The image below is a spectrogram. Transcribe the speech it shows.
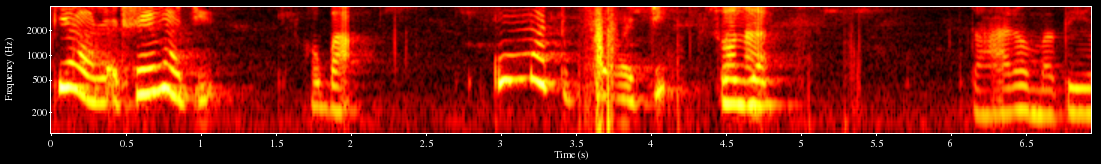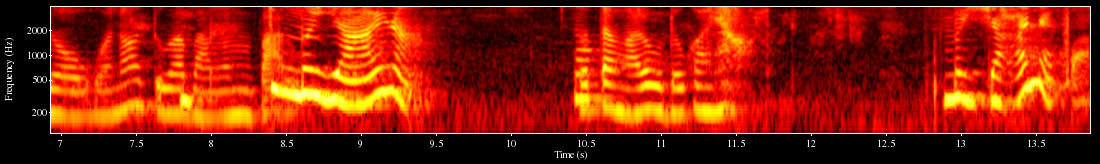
ပြရတယ်အထဲမှာကြည့်ဟုတ်ပါကူမသူပြရကြည့်ဆွမ်းနာဒါကတော့မပေးတော့ဘူးပေါ့နော်သူကဘာမှမပါသူဘူးမရိုင်းတာသူတန်ငါတို့ဒုက္ခရောက်လို့မရိုင်းနဲ့ကွာ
